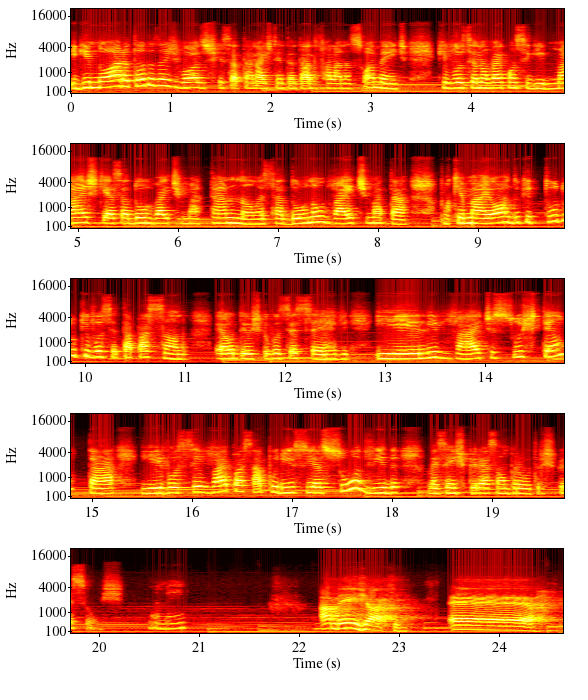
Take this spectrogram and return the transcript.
Ignora todas as vozes que Satanás tem tentado falar na sua mente, que você não vai conseguir mais, que essa dor vai te matar. Não, essa dor não vai te matar, porque maior do que tudo que você está passando é o Deus que você serve e ele vai te sustentar e aí você vai passar por isso e a sua vida vai ser inspiração para outras pessoas. Amém? Amém, Jaque. É...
